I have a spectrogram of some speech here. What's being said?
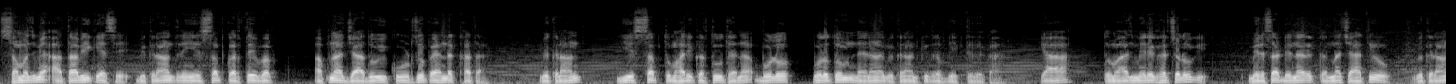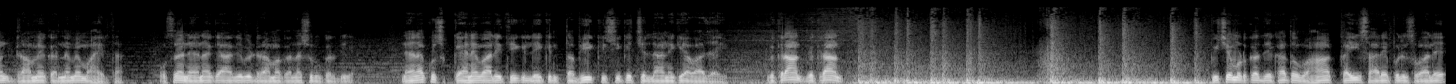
समझ में आता भी कैसे? विक्रांत ने ये सब करते वक्त अपना जादुई कोट जो पहन रखा था। विक्रांत, ये सब तुम्हारी करतूत है ना? बोलो बोलो तुम, नैना ने विक्रांत की तरफ़ देखते हुए कहा। क्या? तुम आज मेरे घर चलोगी? मेरे साथ डिनर करना चाहती हो? विक्रांत ड्रामे करने में माहिर था। उसने नैना के आगे भी ड्रामा करना शुरू कर दिया। नैना कुछ कहने वाली थी कि लेकिन तभी किसी के चिल्लाने की आवाज़ आई। विक्रांत विक्रांत! पीछे मुड़कर देखा तो वहाँ कई सारे पुलिस वाले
